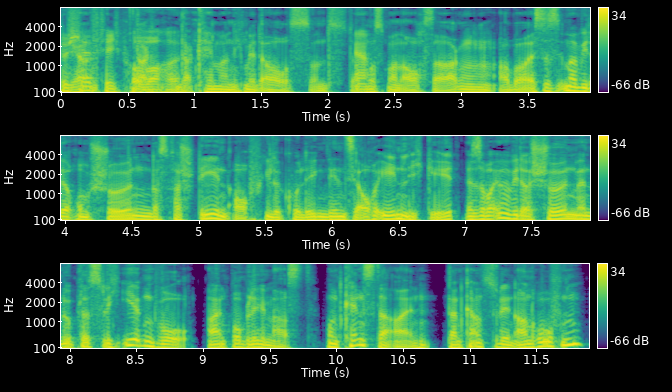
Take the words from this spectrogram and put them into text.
beschäftigt ja, pro da, Woche. Da käme man nicht mit aus. Und da ja. muss man auch sagen, aber es ist immer wiederum schön, das verstehen auch viele Kollegen, denen es ja auch ähnlich geht. Es ist aber immer wieder schön, wenn du plötzlich irgendwo ein Problem hast und kennst da einen, dann kannst du den anrufen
